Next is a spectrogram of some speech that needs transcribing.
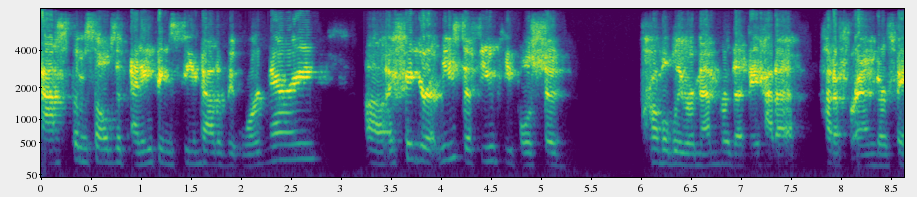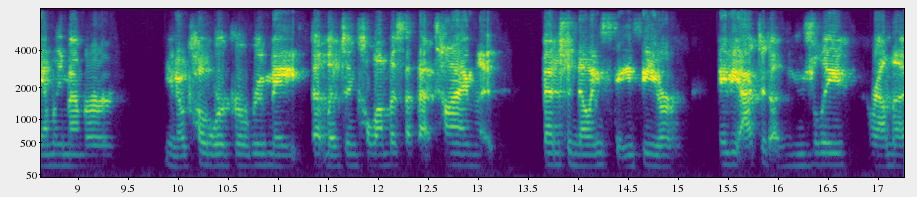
ask themselves if anything seemed out of the ordinary. Uh, I figure at least a few people should probably remember that they had a had a friend or family member, you know, coworker, roommate that lived in Columbus at that time that mentioned knowing Stacey or maybe acted unusually around the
